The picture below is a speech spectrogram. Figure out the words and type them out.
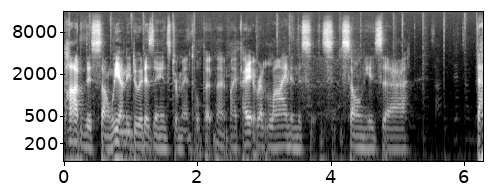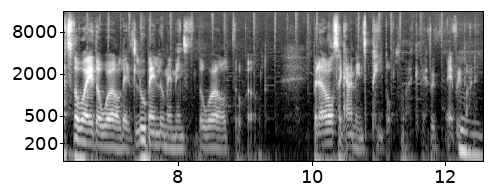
part of this song, we only do it as an instrumental, but my, my favorite line in this song is uh, That's the way the world is. Lume Lume means the world, the world. But it also kind of means people, like every, everybody. Mm.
